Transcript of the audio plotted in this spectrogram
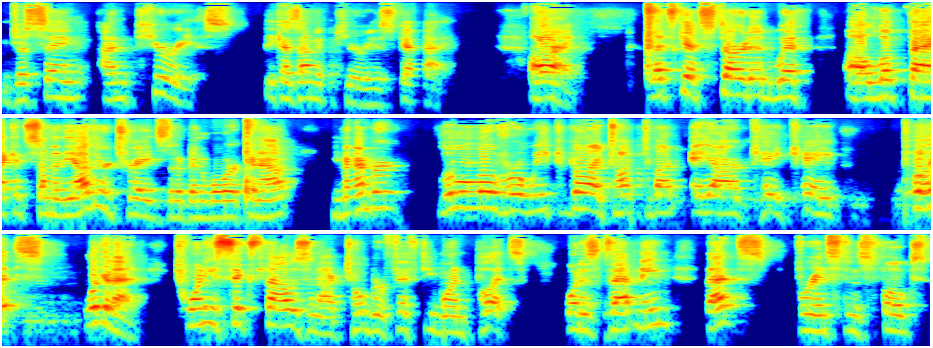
I'm just saying I'm curious because I'm a curious guy. All right, let's get started with a look back at some of the other trades that have been working out. You remember a little over a week ago, I talked about ARKK puts. Look at that 26,000 October 51 puts. What does that mean? That's, for instance, folks,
